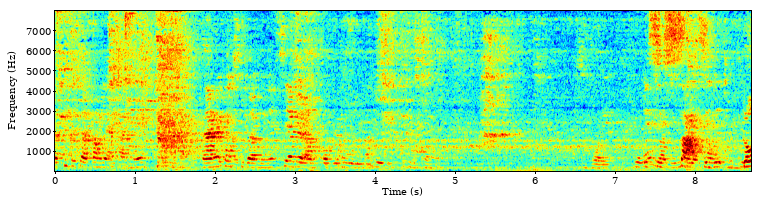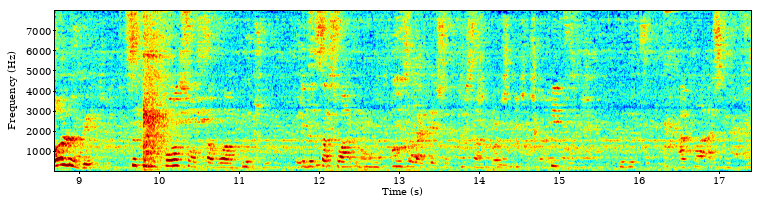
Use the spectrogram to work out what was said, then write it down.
est-ce que tu as parlé à ta mère? La réponse qui va venir, s'il y avait un problème, Vous voyez? Et c'est ça, c'est d'enlever ce que nous pensons savoir d'autrui et de s'asseoir et de nous poser la question tout simplement. Qui que de À quoi aspires-tu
